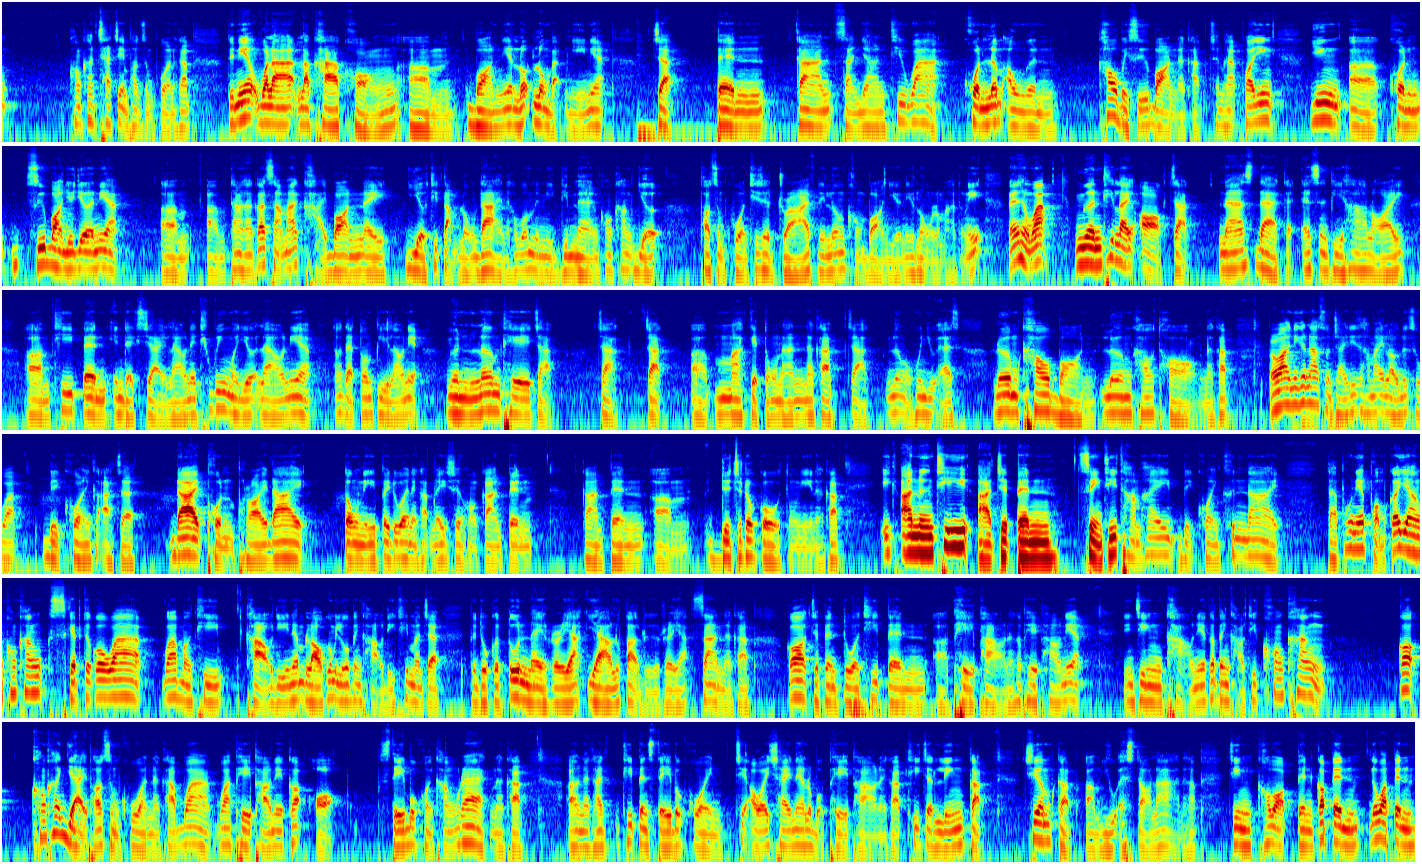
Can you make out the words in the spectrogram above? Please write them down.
ค่อนข้างชัดเจนพอสมควรนะครับ ทีนี้เวลาราคาของบอลเนี่ยลดลงแบบนี้เนี่ยจะเป็นการสัญญาณที่ว่าคนเริ่มเอาเงินเข้าไปซื้อบอลนะครับใช่ไหมครับเพราะยิ่งยิ่งคนซื้อบอลเยอะๆเนี่ยธนาคารก็สามารถขายบอลในเ yield ที่ต่ำลงได้นะครับว่ามันมีดีม a n d ค่อนข้างเยอะ พอสมควรที่จะ drive ในเรื่องของบอลเยอะนี่ลงลงมาตรงนี้ดังนั้นเห็นว่าเงินที่ไหลออกจาก NASDAQ กับ S&P 500อ่า ที่เป็น index ใหญ่แล้วเนี่ยที่วิ่งมาเยอะแล้วเนี่ยตั้งแต่ต้นปีแล้วเนี่ยเงินเริ่มเทจากจากจากมาร์เก็ตตรงนั้นนะครับจากเรื่องของหุ้น US เริ่มเข้าบอลเริ่มเข้าทองนะครับแปลว่านี้ก็น่าสนใจที่จะทำให้เรารู้สึกว่า Bitcoin ก็อาจจะได้ผลพลอยได้ตรงนี้ไปด้วยนะครับในเชิงของการเป็นการเป็นดิจิทัลโกลตรงนี้นะครับ อีกอันหนึ่งที่อาจจะเป็นสิ่งที่ทำให้ Bitcoin ขึ้นได้ แต่พวกนี้ผมก็ยังค่อนข้าง skeptical ว่าว่าบางทีข่าวดีเนี่ยเราก็ไม่รู้ว่าเป็นข่าวดีที่มันจะเป็นตัวกระตุ้นในระยะยาวหรือเปล่าหรือระยะสั้นนะครับ ก็จะเป็นตัวที่เป็น PayPal นะครับ PayPal เนี่ยจริงๆ ข่าวเนี้ก็เป็นข่าวที่ค่อนข้างก็ค่อนข้างใหญ่พอสมควรนะครับ ว่าว่า PayPal เนี่ยก็ออก stablecoin ครั้งแรกนะครับนะครับที่เป็น stablecoin ที่เอาไว้ใช้ในระบบ PayPal นะครับที่จะลิงก์กับ เชื่อมกับ US dollar นะครับ จริงเขาบอกเป็นก็เป็นเรียกว่าเป็น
